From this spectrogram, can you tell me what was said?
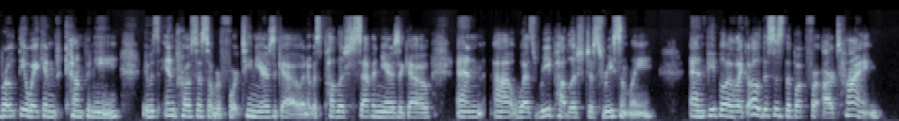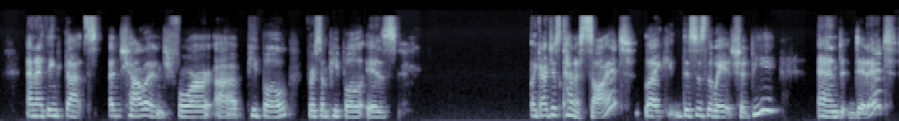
wrote The Awakened Company. It was in process over 14 years ago, and it was published seven years ago and uh, was republished just recently. And people are like, oh, this is the book for our time. And I think that's a challenge for uh, people, for some people, is like, I just kind of saw it, like, this is the way it should be, and did it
